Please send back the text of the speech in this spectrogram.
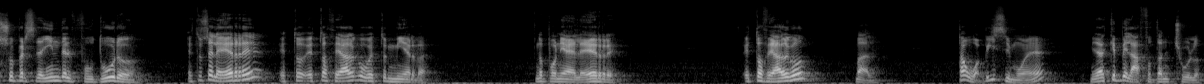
Super Saiyan del futuro. ¿Esto es LR? ¿Esto, ¿Esto hace algo o esto es mierda? No ponía LR. ¿Esto hace algo? Vale. Está guapísimo, ¿eh? Mirad qué pelazo tan chulo.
